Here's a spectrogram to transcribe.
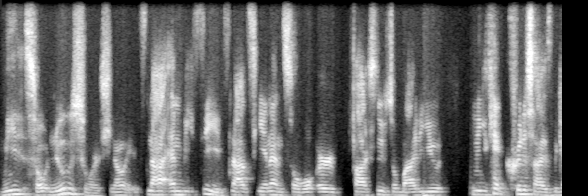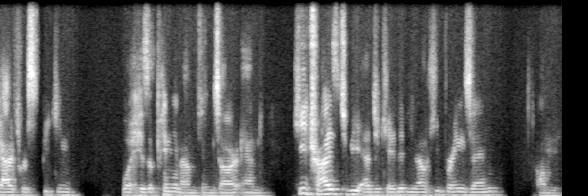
media so news source. You know, it's not NBC, it's not CNN, so or Fox News. So why do you? I mean, you can't criticize the guy for speaking what his opinion on things are. And he tries to be educated. You know, he brings in um,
